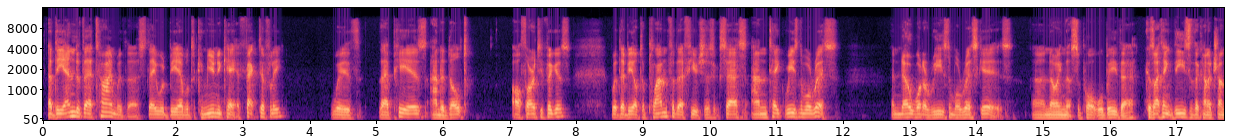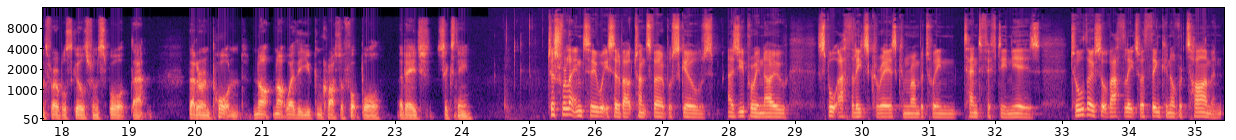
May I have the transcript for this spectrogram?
at the end of their time with us, they would be able to communicate effectively with their peers and adult authority figures. Would they be able to plan for their future success and take reasonable risks and know what a reasonable risk is, uh, knowing that support will be there? Because I think these are the kind of transferable skills from sport that that are important, not not whether you can cross a football at age 16. Just relating to what you said about transferable skills, as you probably know, sport athletes' careers can run between 10 to 15 years. To all those sort of athletes who are thinking of retirement,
